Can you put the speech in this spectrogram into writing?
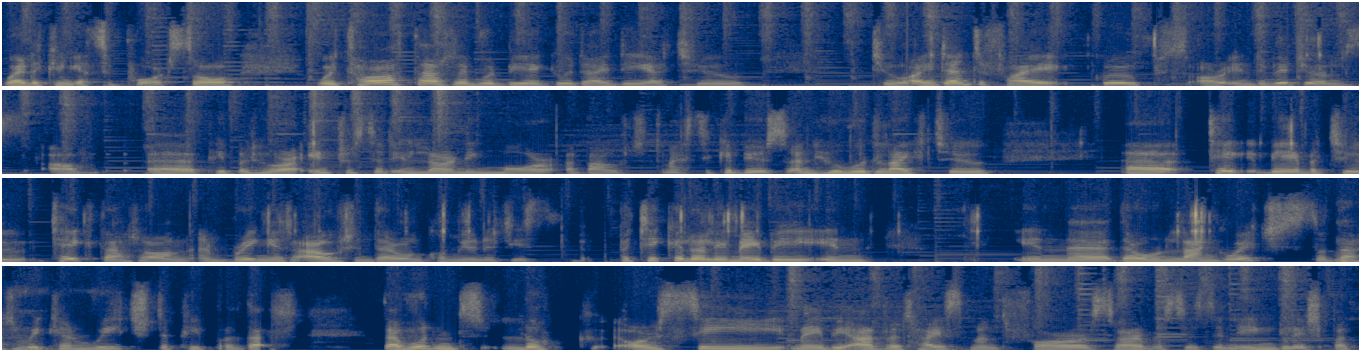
where they can get support. So we thought that it would be a good idea to to identify groups or individuals of uh, people who are interested in learning more about domestic abuse and who would like to uh, take be able to take that on and bring it out in their own communities, particularly maybe in in uh, their own language so that mm-hmm. we can reach the people that that wouldn't look or see maybe advertisement for services in english but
